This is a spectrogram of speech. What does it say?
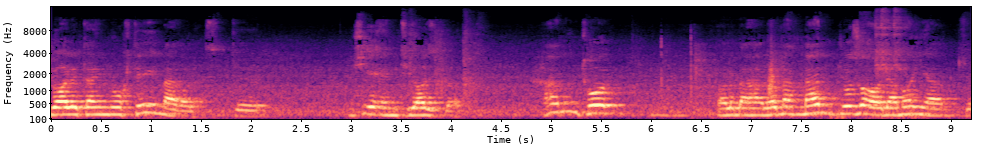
جالبترین نکته این مقاله است که میشه یه امتیازی داد. همونطور حالا به هر حال من, من جز آدمایی هم که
